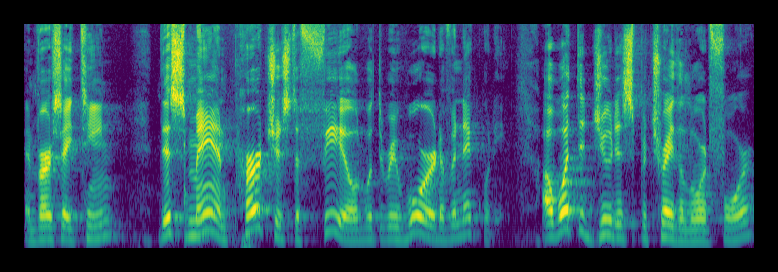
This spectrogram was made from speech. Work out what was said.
In verse 18, this man purchased a field with the reward of iniquity. Uh, what did Judas betray the Lord for?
